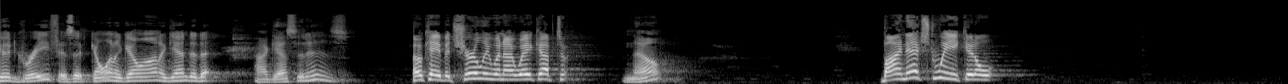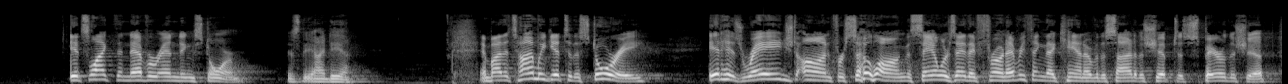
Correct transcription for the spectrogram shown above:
Good grief, is it going to go on again today? I guess it is. Okay, but surely when I wake up to. No. By next week, it'll. It's like the never ending storm, is the idea. And by the time we get to the story, It has raged on for so long. The sailors say they've thrown everything they can over the side of the ship to spare the ship.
